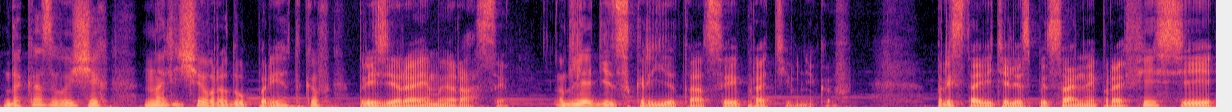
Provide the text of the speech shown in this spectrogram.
доказывающих наличие в роду предков презираемой расы, для дискредитации противников – Представители специальной профессии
